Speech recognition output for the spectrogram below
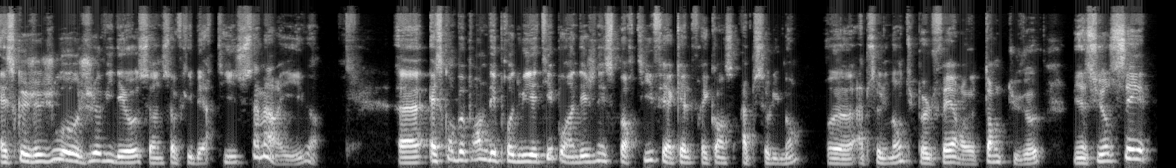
Est-ce que je joue aux jeux vidéo Sons of Liberty? Ça m'arrive. Euh, est-ce qu'on peut prendre des produits laitiers pour un déjeuner sportif et à quelle fréquence? Absolument. Absolument, tu peux le faire tant que tu veux. Bien sûr, c'est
